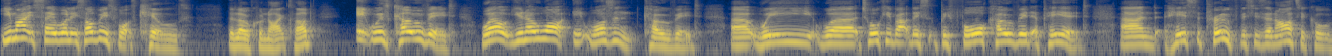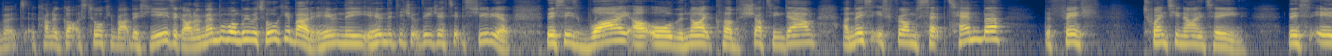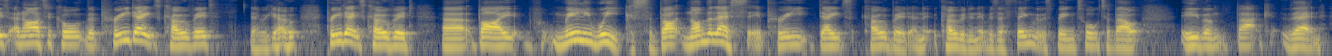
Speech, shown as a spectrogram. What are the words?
you might say, well, it's obvious what's killed the local nightclub. It was COVID. Well, you know what? It wasn't COVID. Uh, we were talking about this before COVID appeared. And here's the proof. This is an article that kind of got us talking about this years ago. And I remember when we were talking about it here in the here in the Digital DJ Tips studio. This is why are all the nightclubs shutting down? And this is from September the 5th, 2019. This is an article that predates COVID. There we go. Predates COVID uh, by merely weeks, but nonetheless, it predates COVID and COVID, and it was a thing that was being talked about even back then.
